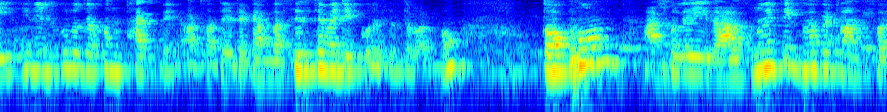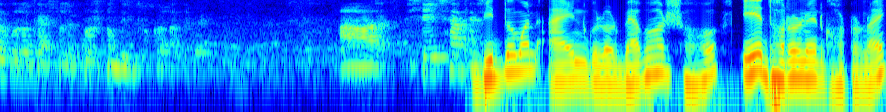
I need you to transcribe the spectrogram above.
এই জিনিসগুলো যখন থাকবে, অর্থাৎ এটাকে আমরা সিস্টেমেটিক করে ফেলতে পারব, তখন আসলে এই রাজনৈতিকভাবে ট্রান্সফারগুলোকে আসলে প্রশ্নবিদ্ধ করা যাবে। বিদ্যমান আইনগুলোর ব্যবহার সহ এ ধরনের ঘটনায়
